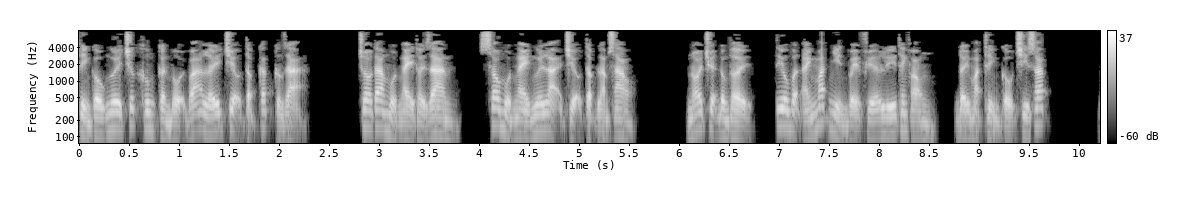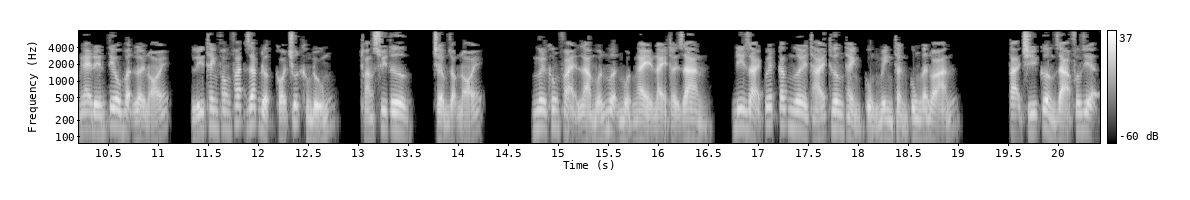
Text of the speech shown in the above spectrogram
thỉnh cầu ngươi trước không cần vội vã lấy triệu tập các cường giả. Cho ta một ngày thời gian, sau một ngày ngươi lại triệu tập làm sao? Nói chuyện đồng thời, tiêu vận ánh mắt nhìn về phía lý thanh phong, đầy mặt thỉnh cầu chi sắc. Nghe đến tiêu vận lời nói, lý thanh phong phát giác được có chút không đúng, thoáng suy tư, trầm giọng nói, ngươi không phải là muốn mượn một ngày này thời gian, đi giải quyết các ngươi thái thương thành cùng minh thần cung ân đoán tại trí cường giả phương diện,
